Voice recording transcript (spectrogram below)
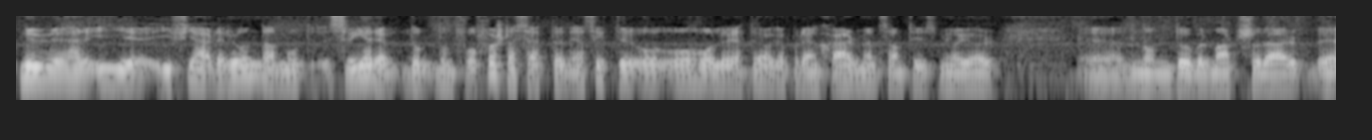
nu här i, i fjärde rundan mot Zverev. De, de två första sätten. Jag sitter och, och håller ett öga på den skärmen samtidigt som jag gör eh, någon dubbelmatch sådär. Eh,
